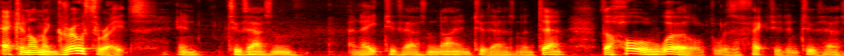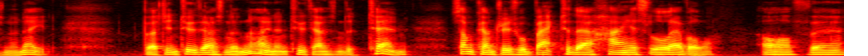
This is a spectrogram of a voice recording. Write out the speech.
economic growth rates in 2008, 2009, 2010. The whole world was affected in 2008. But in 2009 and 2010, some countries were back to their highest level of, uh,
